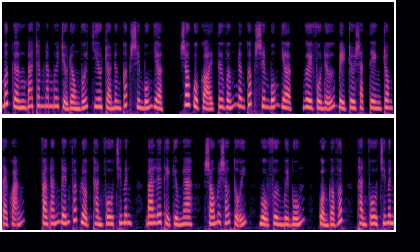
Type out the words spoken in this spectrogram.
mất gần 350 triệu đồng với chiêu trò nâng cấp SIM 4 giờ. Sau cuộc gọi tư vấn nâng cấp SIM 4 giờ, người phụ nữ bị trừ sạch tiền trong tài khoản. Phản ánh đến pháp luật thành phố Hồ Chí Minh, bà Lê Thị Kiều Nga, 66 tuổi, ngụ phường 14, quận Gò Vấp, thành phố Hồ Chí Minh,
